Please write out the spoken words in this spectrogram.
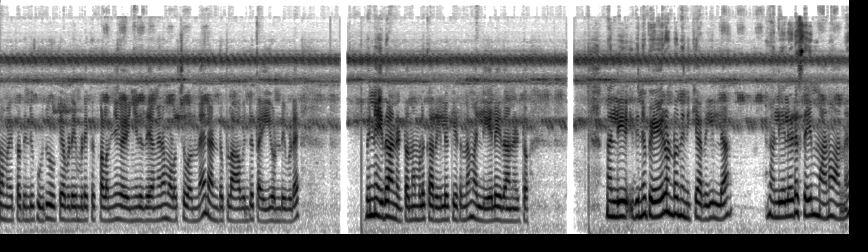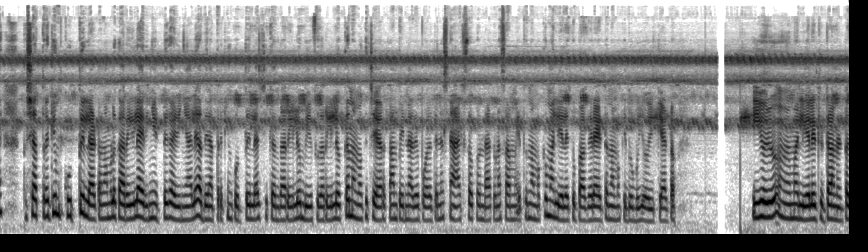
സമയത്ത് അതിന്റെ കുരുവൊക്കെ അവിടെ ഇവിടെയൊക്കെ കളഞ്ഞു കഴിഞ്ഞിരുതേ അങ്ങനെ മുളച്ച് വന്ന രണ്ട് പ്ലാവിന്റെ തൈയുണ്ട് ഇവിടെ. പിന്നെ ഇതാണ് കേട്ടോ നമ്മൾ കറിയിലൊക്കെ ഇടുന്ന മല്ലിയില ഇതാണ് കേട്ടോ. മല്ലി ഇതിന് പേരുണ്ടോയെന്ന് എനിക്കറിയില്ല. മല്ലിയിലയുടെ സെയിം മണമാണ് പക്ഷെ അത്രയ്ക്കും കുത്തില്ല കേട്ടോ. നമ്മൾ കറിയിൽ അരിഞ്ഞിട്ട് കഴിഞ്ഞാൽ അതിന് അത്രയ്ക്കും കുത്തില്ല. ചിക്കൻ കറിയിലും ബീഫ് കറിയിലും ഒക്കെ നമുക്ക് ചേർക്കാം. പിന്നെ അതേപോലെ തന്നെ സ്നാക്സ് ഒക്കെ ഉണ്ടാക്കുന്ന സമയത്ത് നമുക്ക് മല്ലിയിലയ്ക്ക് പകരമായിട്ട് നമുക്കിത് ഉപയോഗിക്കാം കേട്ടോ. ഈ ഒരു മല്ലിയിലിട്ടിട്ടാണ് കേട്ടോ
